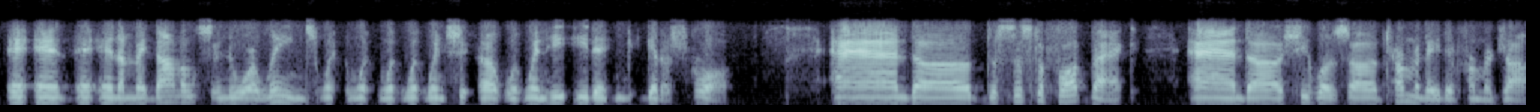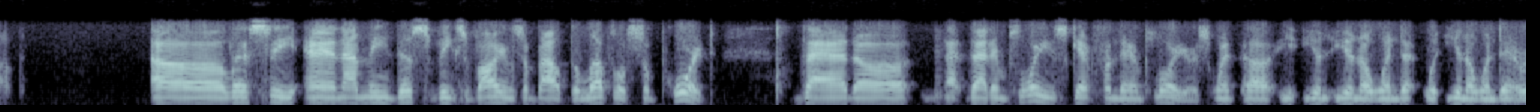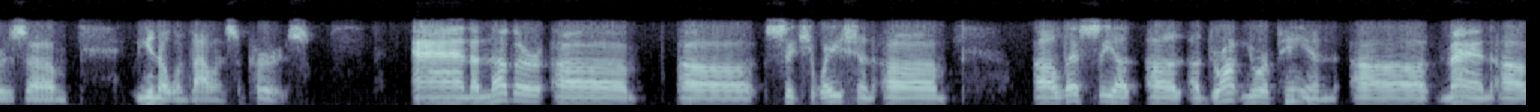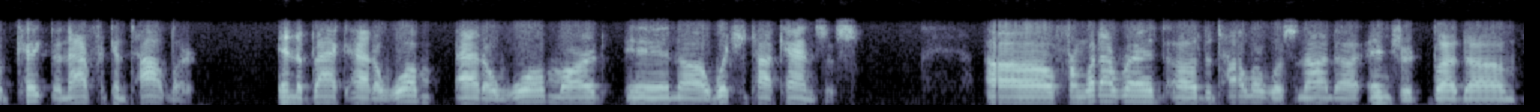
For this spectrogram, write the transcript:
in, in, in a McDonald's in New Orleans when when when when, she, when he he didn't get a straw and uh, the sister fought back, and uh, she was uh, terminated from her job. Uh, let's see, and I mean this speaks volumes about the level of support that uh, that that employees get from their employers when uh, you you know when that you know when there is um, you know when violence occurs. And another uh, uh, situation, um, uh, let's see, a, a, a drunk European uh, man uh, kicked an African toddler in the back at a war at a Walmart in uh, Wichita, Kansas. Uh, from what I read, uh, the toddler was not uh, injured, but um,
